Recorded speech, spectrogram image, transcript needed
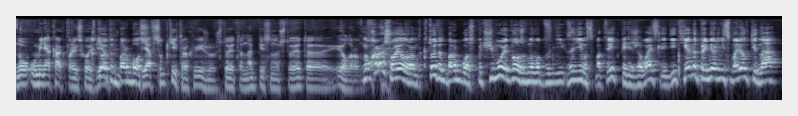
Ну, у меня как происходит? Кто я, этот Барбос? Я в субтитрах вижу, что это написано, что это Элронд. Ну хорошо, Элронд, кто этот Барбос? Почему я должен вот за ним, за ним смотреть, переживать, следить? Я, например, не смотрел кино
